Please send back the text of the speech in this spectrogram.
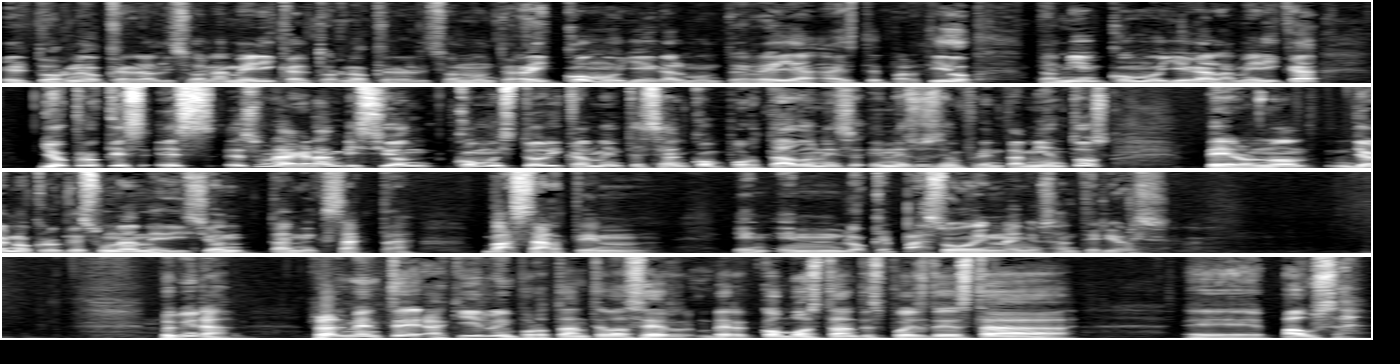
El torneo que realizó el América, el torneo que realizó el Monterrey, cómo llega el Monterrey a, a, este partido, también cómo llega el América. Yo creo que es, es, es, una gran visión cómo históricamente se han comportado en, en esos enfrentamientos, pero no, yo no creo que es una medición tan exacta basarte en, en, en lo que pasó en años anteriores. Pues mira, realmente aquí lo importante va a ser ver cómo están después de esta eh, pausa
